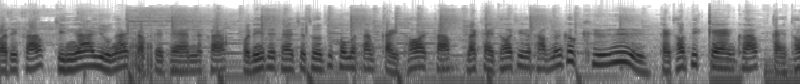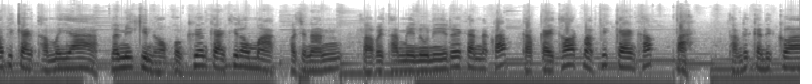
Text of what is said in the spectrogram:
วัสดีครับ กินง่ายอยู่ง่ายกับไทยแทนนะครับ วันนี้ไทยแทนจะชวนทุกคนมาทำไก่ทอดครับ และไก่ทอดที่จะทำนั่นก็คือ ไก่ทอดพริกแกงครับ ไก่ทอดพริกแกงทำไม่ยาก และมีกลิ่นหอมของเครื่องแกงที่เราหมัก เพราะฉะนั้นเราไปทำเมนูนี้ด้วยกันนะครับ กับไก่ทอดหมักพริกแกงครับ ไปทำด้วยกันดีกว่า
